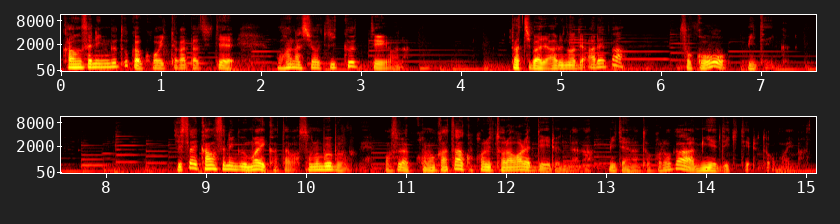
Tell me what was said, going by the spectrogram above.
カウンセリングとかこういった形でお話を聞くっていうような立場であるのであれば、そこを見ていく。実際カウンセリング上手い方はその部分をね、おそらくこの方はここにとらわれているんだな、みたいなところが見えてきていると思います。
